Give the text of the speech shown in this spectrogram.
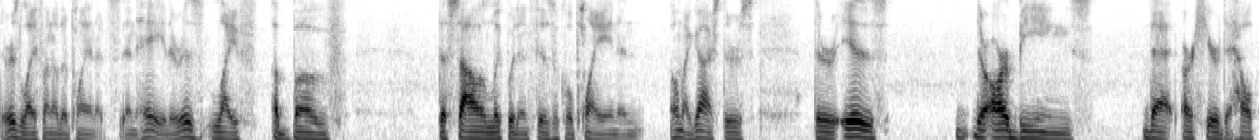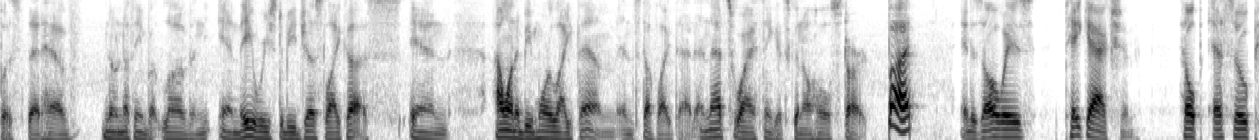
There is life on other planets, and hey, there is life above the solid, liquid, and physical plane. And oh my gosh, there's there is there are beings that are here to help us that have know nothing but love and and they used to be just like us and I want to be more like them and stuff like that. And that's why I think it's going to whole start. But and as always, take action. Help SOP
